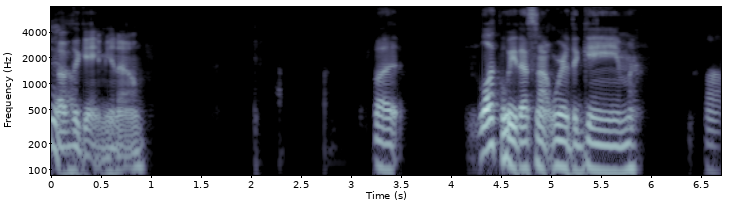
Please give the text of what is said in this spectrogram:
of the game, you know. But luckily, that's not where the game, um,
